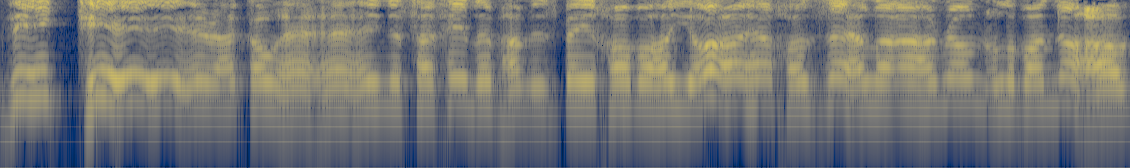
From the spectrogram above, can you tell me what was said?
והקטיר הכהן אס החלב המזבחו והיה החוזה לאהרון ולבניו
